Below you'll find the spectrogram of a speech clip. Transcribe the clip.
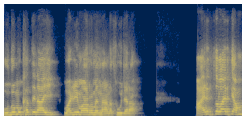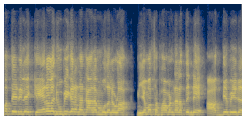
പുതുമുഖത്തിനായി വഴിമാറുമെന്നാണ് സൂചന. ആയിരത്തി തൊള്ളായിരത്തി അമ്പത്തി ഏഴിലെ കേരള രൂപീകരണ കാലം മുതലുള്ള നിയമസഭാ മണ്ഡലത്തിന്റെ ആദ്യ പേര്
